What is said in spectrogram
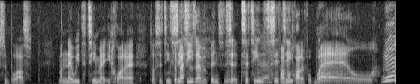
Simple as mae newid tîmau i chwarae. So, sut ti'n City... The best has ever been, sy'n ei Sut ti'n yeah. City... Ffordd mae'n chwarae ffwbol. Wel...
